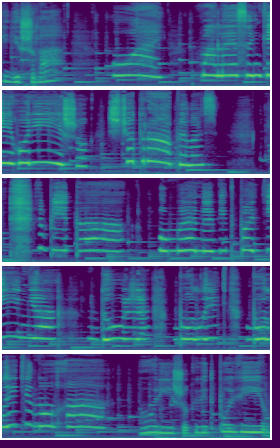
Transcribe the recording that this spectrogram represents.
підійшла. Ой, малесенький горішок, що трапилось? Мене від падіння дуже болить, болить нога. Горішок відповів.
